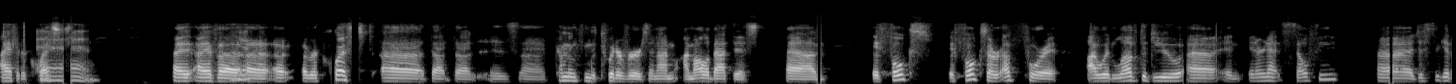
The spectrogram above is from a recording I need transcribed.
I have a request. uh, I, I have a, Yeah. a, a- a request uh, that that is uh, coming from the Twitterverse, and I'm I'm all about this. Um, if folks if folks are up for it, I would love to do uh, an internet selfie, uh, just to get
